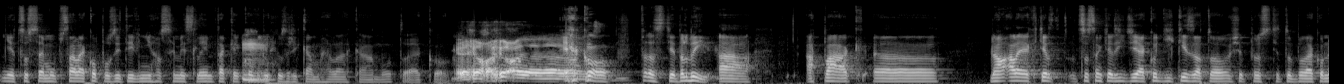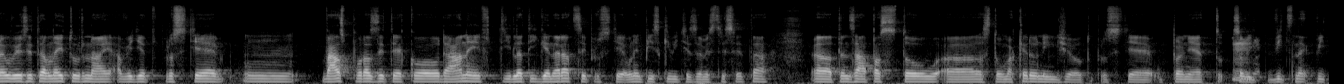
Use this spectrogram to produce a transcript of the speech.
něco jsem mu psal jako pozitivního si myslím, tak jako v mm. duchu říkám, hele kámo, to jako... Jo, jo, jo, jo. Jako prostě blbý. A, a pak... Uh, No, ale jak chtěl, co jsem chtěl říct, že jako díky za to, že prostě to byl jako neuvěřitelný turnaj a vidět prostě mm, vás porazit jako Dány v této generaci, prostě olympijský vítěze mistry světa, ten zápas s tou, s tou Makedonií, že jo, to prostě úplně, to, co víc, víc, ne, víc,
